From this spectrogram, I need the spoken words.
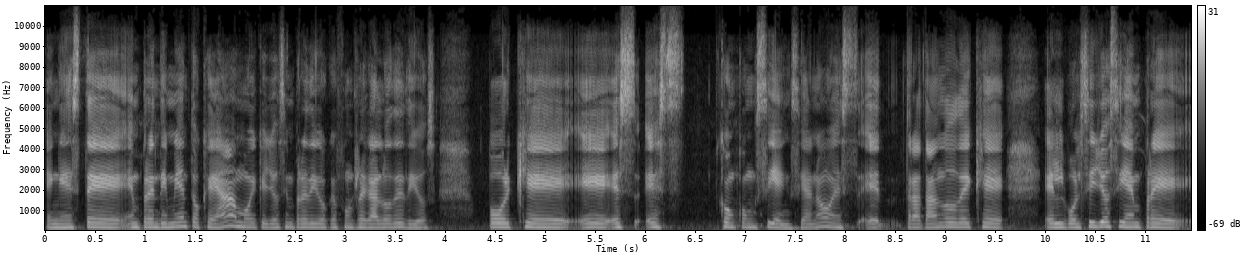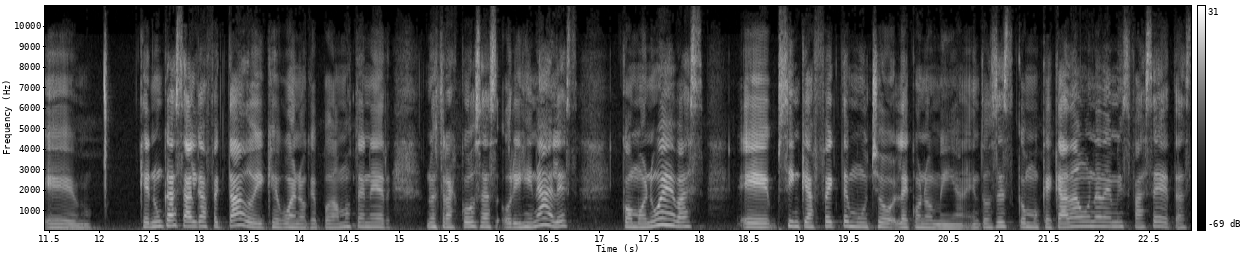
en este emprendimiento que amo y que yo siempre digo que fue un regalo de Dios, porque eh, es, es con conciencia, ¿no? Es eh, tratando de que el bolsillo siempre, eh, que nunca salga afectado y que, bueno, que podamos tener nuestras cosas originales como nuevas, eh, sin que afecte mucho la economía. Entonces, como que cada una de mis facetas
